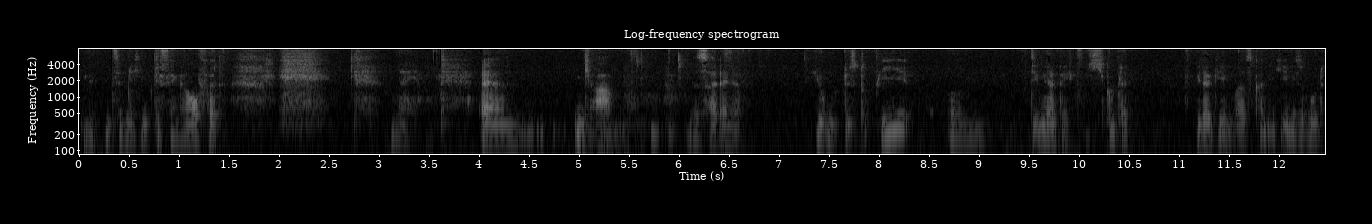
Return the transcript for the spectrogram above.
mit einem ziemlichen Cliffhanger aufhört. naja. Ähm, ja, das ist halt eine Jugenddystopie. Ähm, den Inhalt werde ich nicht komplett wiedergeben, weil das kann ich eh nicht so gut.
